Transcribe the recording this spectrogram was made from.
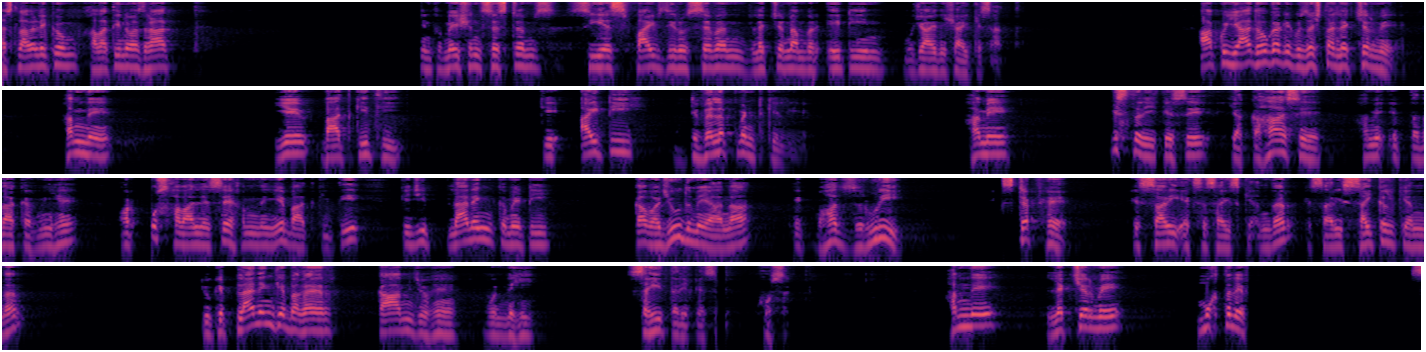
السلام علیکم خواتین و حضرات information systems C S five zero seven lecture number eighteen Mujahid Shahi کے ساتھ آپ کو یاد ہوگا کہ گزشتہ لیکچر میں ہم نے یہ بات کی تھی کہ آئی ٹی ڈیولپمنٹ کے لیے ہمیں کس طریقے سے یا کہاں سے ہمیں ابتدا کرنی ہے اور اس حوالے سے ہم نے یہ بات کی تھی کہ جی پلاننگ کمیٹی کا وجود میں آنا ایک بہت ضروری اسٹیپ ہے اس ساری ایکسرسائز کے اندر اس ساری سائیکل کے اندر کیونکہ پلاننگ کے بغیر کام جو ہیں وہ نہیں صحیح طریقے سے ہو سکتے ہم نے لیکچر میں مختلف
